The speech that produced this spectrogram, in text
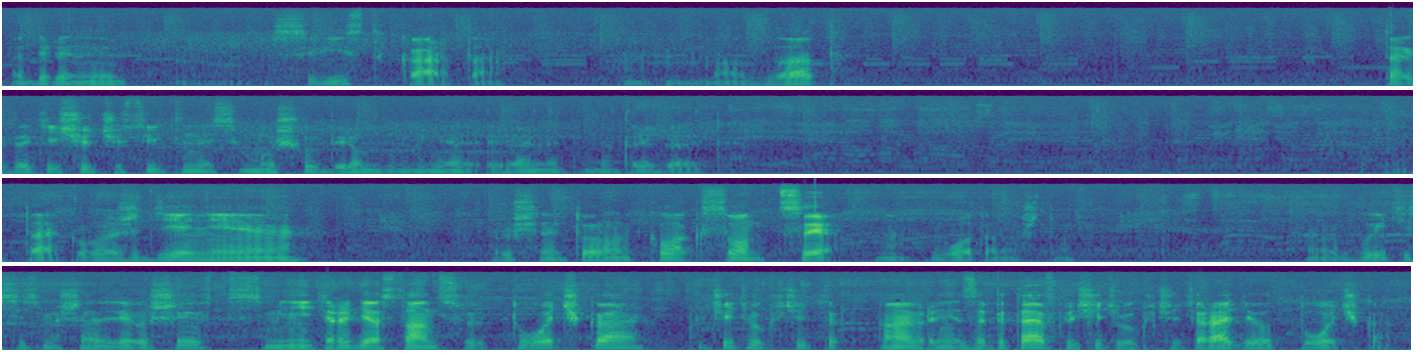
адреналин, свист, карта. Угу, назад. Так, давайте еще чувствительность мыши уберем. Меня реально это напрягает. Так, вождение. Ручной тормоз. Клаксон С. Вот оно что. Выйти из машины, левый shift, сменить радиостанцию, точка, включить, выключить, а, вернее, запятая, включить, выключить радио, точка.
